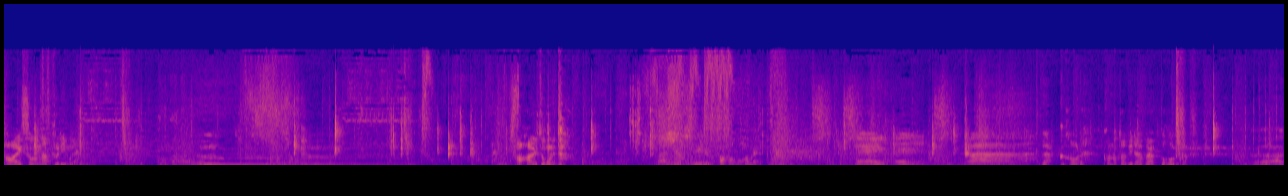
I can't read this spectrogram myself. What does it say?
かわいそうなプリム。うーん。あ入り損ねた。何をしているバカ者めえいえい。あーブラックホール。この扉はブラックホールだ。うわ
